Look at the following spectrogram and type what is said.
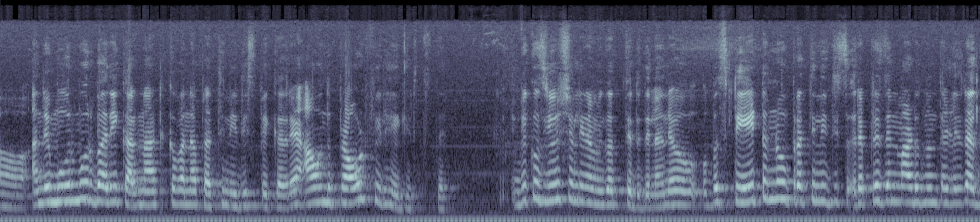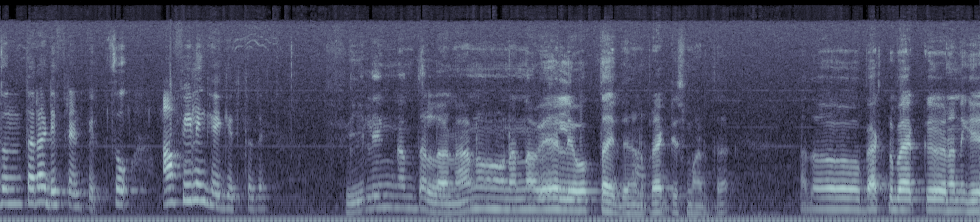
ಆ, ಅಂದ್ರೆ ಮೂರ್ ಮೂರ್ ಬಾರಿ ಕರ್ನಾಟಕವನ್ನ ಪ್ರತಿನಿಧಿಸಬೇಕಾದ್ರೆ ಆ ಒಂದು ಪ್ರೌಡ್ ಫೀಲ್ ಹೇಗಿರ್ತದೆ? ಬಿಕಾಸ್ ಯೂಶಲಿ ನಮಗೆ ಗೊತ್ತಿರೋದಿಲ್ಲ. ಅಂದ್ರೆ ಒಬ್ಬ ಸ್ಟೇಟ್ ಅನ್ನು ಪ್ರತಿನಿಧಿಸ್ ರೆಪ್ರೆಸೆಂಟ್ ಮಾಡುದು ಅಂತ ಹೇಳಿದ್ರೆ ಅದೊಂಥರ ಡಿಫ್ರೆಂಟ್ ಫೀಲ್ ಸೊ ಆ ಫೀಲಿಂಗ್ ಹೇಗಿರ್ತದೆ? ಫೀಲಿಂಗ್ ಅಂತಲ್ಲ ನಾನು ನನ್ನ ವೇಯಲ್ಲಿ ಹೋಗ್ತಾ ಇದ್ದೆ ನಾನು ಪ್ರಾಕ್ಟೀಸ್ ಮಾಡ್ತಾ. ಅದು ಬ್ಯಾಕ್ ಟು ಬ್ಯಾಕ್ ನನಗೆ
